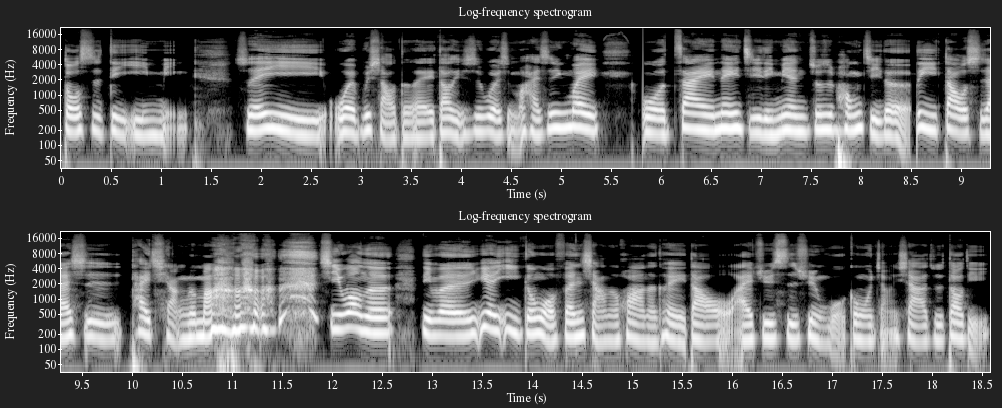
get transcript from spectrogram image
都是第一名。所以我也不晓得哎，到底是为什么，还是因为。我在那一集里面就是抨击的力道实在是太强了吗？希望呢你们愿意跟我分享的话呢，可以到 IG 私讯我，跟我讲一下，就是到底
